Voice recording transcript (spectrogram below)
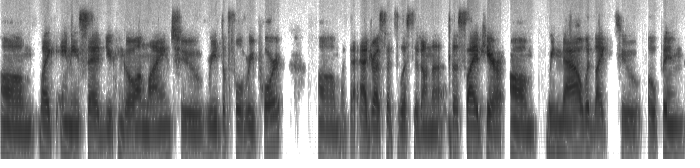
Um, like Amy said, you can go online to read the full report um, at the address that's listed on the, the slide here. Um, we now would like to open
